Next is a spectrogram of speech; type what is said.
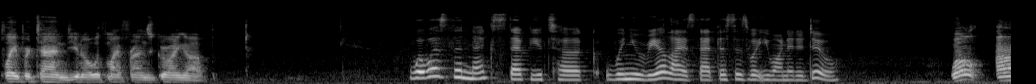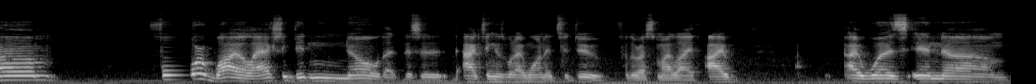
play pretend, you know, with my friends growing up. What was the next step you took when you realized that this is what you wanted to do? Well, um, for a while, I actually didn't know that this is acting is what I wanted to do for the rest of my life. I I was in um,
